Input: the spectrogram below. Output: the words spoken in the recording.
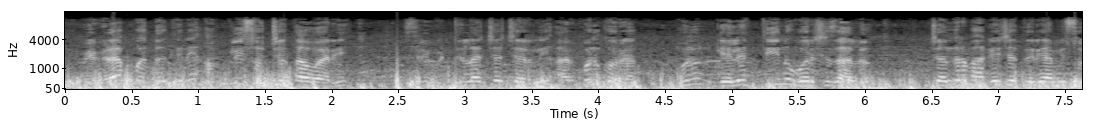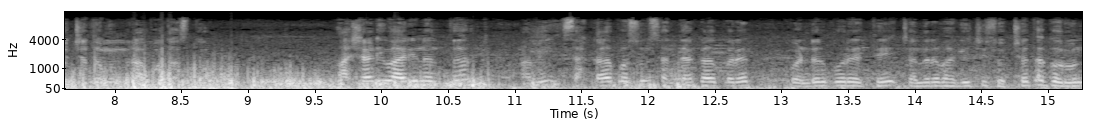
वेगळ्या पद्धतीने आपली स्वच्छता वारी श्री विठ्ठलाच्या चरणी अर्पण करूयात. म्हणून गेले तीन वर्ष झालं चंद्रभागेच्या तरी आम्ही स्वच्छता म्हणून राबवत असतो. आषाढी वारीनंतर आम्ही सकाळपासून संध्याकाळपर्यंत पंढरपूर येथे चंद्रभागेची स्वच्छता करून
